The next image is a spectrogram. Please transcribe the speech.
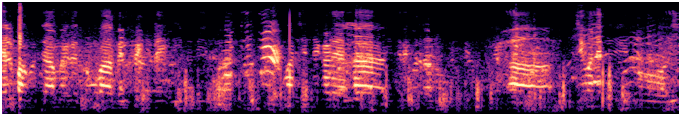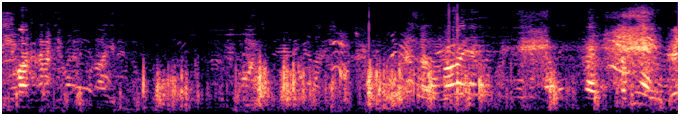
ಹೆಲ್ಪ್ ಆಗುತ್ತೆ ಆಮೇಲೆ ತುಂಬಾ ಬೆನಿಫಿಟ್ ಇದೆ ನಮ್ಮ ಜಿಲ್ಲೆಗಳ ಇದರಿಂದ ಜೀವನ ಈ ಭಾಗದ ಜೀವನ ಕೂಡ ಆಗಿದೆ ಇದು ಸೊ ಇಷ್ಟು ಹೇಳಿಕೆ ನಾನು ಬಹಳ ಕಮ್ಮಿ ಆಗಿದೆ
